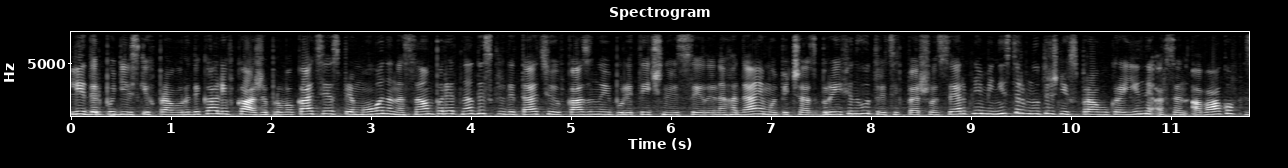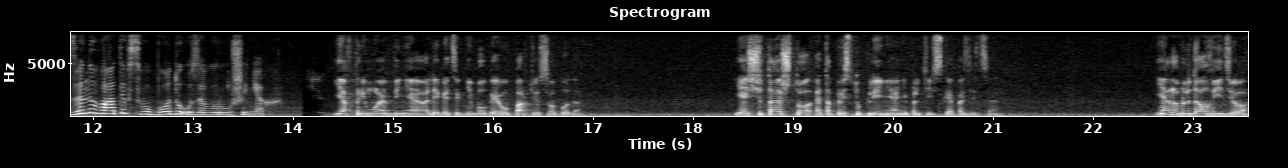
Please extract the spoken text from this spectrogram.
Лідер подільських праворадикалів каже, провокація спрямована насамперед на дискредитацію вказаної політичної сили. Нагадаємо, під час брифінгу 31 серпня міністр внутрішніх справ України Арсен Аваков звинуватив свободу у заворушеннях. Я впрямую обвиняю Олега Тягнебога и его партию «Свобода». Я считаю, что это преступление, а не политическая позиция. Я наблюдал видео,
